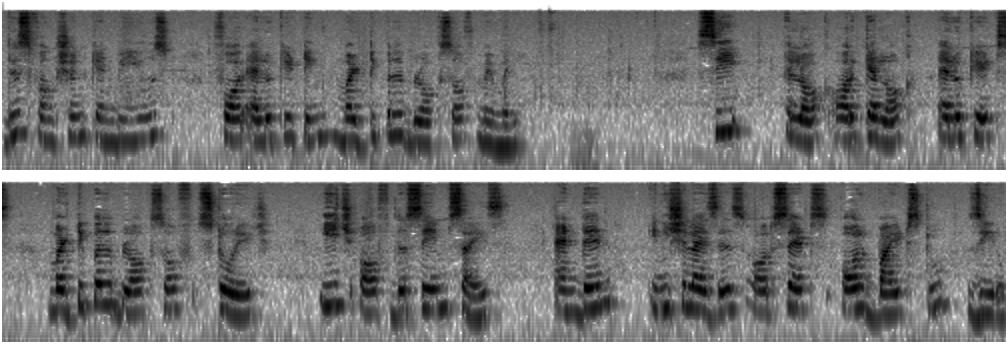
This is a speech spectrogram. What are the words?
this function can be used for allocating multiple blocks of memory. calloc or calloc allocates multiple blocks of storage each of the same size and then initializes or sets all bytes to 0.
